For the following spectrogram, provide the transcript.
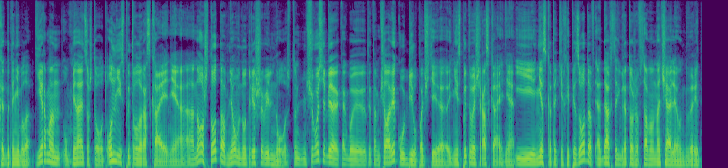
Как бы то ни было. Герман упоминается, что вот он не испытывал раскаяния, но что-то в нем внутри шевельнулось. Ничего себе, как бы ты там человека убил почти, не испытываешь раскаяния. И несколько таких эпизодов, э, да, кстати говоря, тоже в самом начале он говорит,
